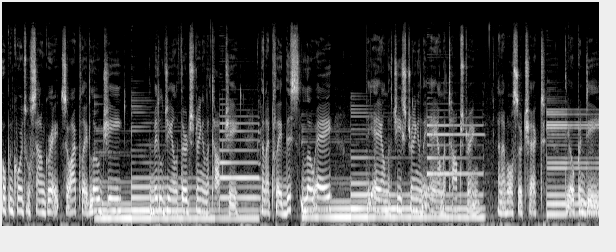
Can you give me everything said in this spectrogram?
open chords will sound great. So I played low G, the middle G on the third string, and the top G. Then I played this low A, the A on the G string, and the A on the top string. And I've also checked the open D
